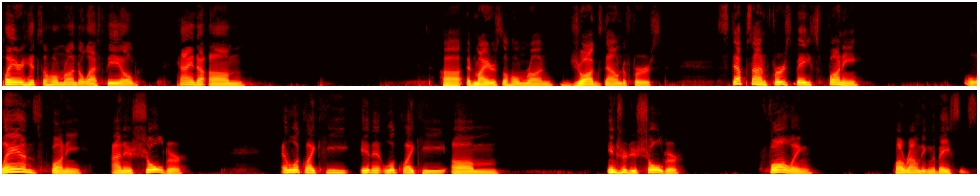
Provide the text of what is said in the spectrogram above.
Player hits a home run to left field. Kind of um uh, admires the home run, jogs down to first, steps on first base funny, lands funny on his shoulder, and looked like he and it looked like he um, injured his shoulder falling while rounding the bases.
